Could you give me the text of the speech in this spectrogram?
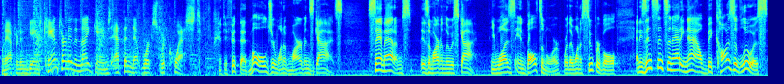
when afternoon games can turn into night games at the network's request. If you fit that mold, you're one of Marvin's guys. Sam Adams is a Marvin Lewis guy. He was in Baltimore, where they won a Super Bowl, and he's in Cincinnati now because of Lewis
